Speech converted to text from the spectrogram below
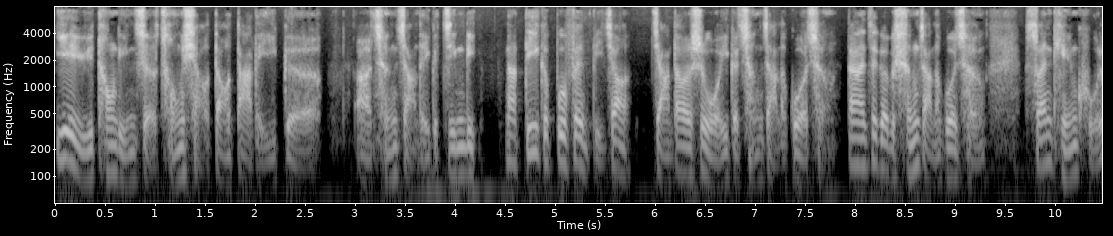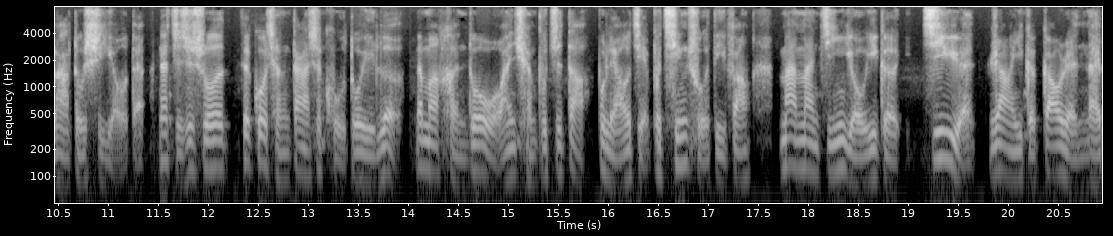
业余通灵者从小到大的一个啊成长的一个经历。那第一个部分比较。讲到的是我一个成长的过程，当然这个成长的过程，酸甜苦辣都是有的。那只是说这过程当然是苦多于乐。那么很多我完全不知道、不了解、不清楚的地方，慢慢经由一个机缘，让一个高人来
